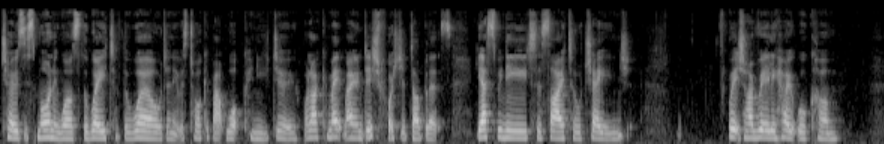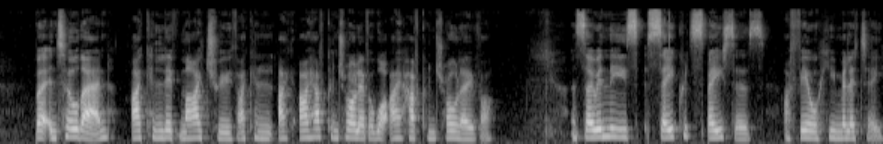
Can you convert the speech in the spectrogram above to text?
chose this morning was the weight of the world, and it was talking about what can you do. Well, I can make my own dishwasher tablets yes, we need societal change, which I really hope will come. But until then, I can live my truth. I can I, I have control over what I have control over. And so in these sacred spaces, I feel humility.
